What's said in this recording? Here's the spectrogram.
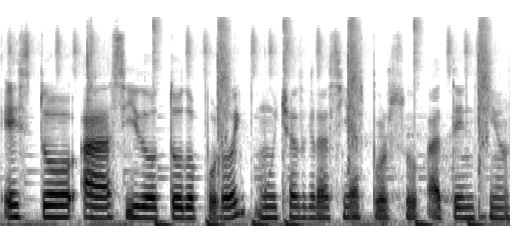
esto ha sido todo por hoy. Muchas gracias por su atención.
